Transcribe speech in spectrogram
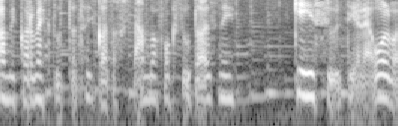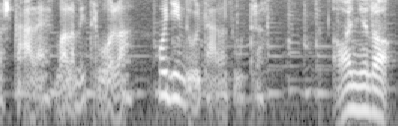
Amikor megtudtad, hogy Kazaksztánba fogsz utazni, Készültél-e, olvastál-e valamit róla? Hogy indultál az útra? Annyira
